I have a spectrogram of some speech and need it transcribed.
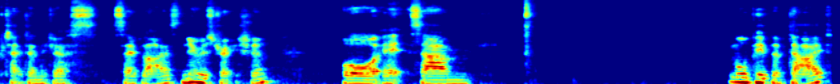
protect NHS, save lives, new restriction, or it's um more people have died,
